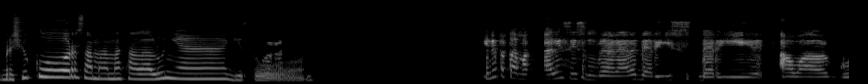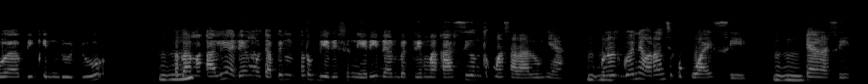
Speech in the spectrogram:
bersyukur sama masa lalunya gitu. ini pertama kali sih sebenarnya dari dari awal gue bikin duduk Mm-mm, pertama kali ada yang ngucapin untuk diri sendiri dan berterima kasih untuk masa lalunya mm-mm, menurut gue ini orang cukup wise sih mm-mm. ya gak sih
